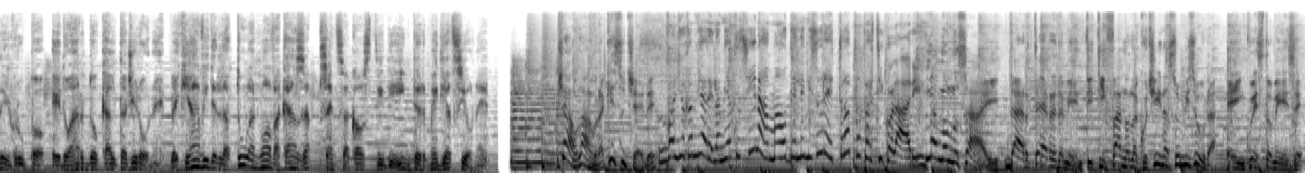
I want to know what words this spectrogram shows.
del gruppo Edoardo Caltagirone. Le chiavi della tua nuova casa senza costi di intermediazione. Ciao Laura, che succede? Voglio cambiare cucina, ma ho delle misure troppo particolari. Ma non lo sai! Da Arte Arredamenti ti fanno la cucina su misura e in questo mese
